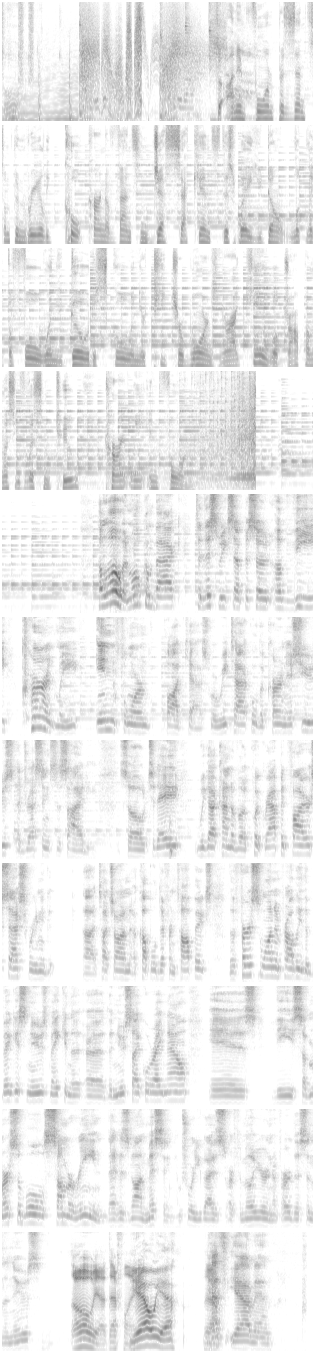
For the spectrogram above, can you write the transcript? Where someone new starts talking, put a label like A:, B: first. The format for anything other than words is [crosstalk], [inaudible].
A: The uninformed present something really cool current events in just seconds. This way you don't look like a fool when you go to school and your teacher warns your IQ will drop unless you've listened to Currently Informed.
B: Hello, and welcome back to this week's episode of the Currently Informed podcast, where we tackle the current issues addressing society. So, today we got kind of a quick rapid fire sesh. We're going to uh, touch on a couple different topics. The first one, and probably the biggest news making the, uh, the news cycle right now, is the submersible submarine that has gone missing. I'm sure you guys are familiar and have heard this in the news.
C: Oh yeah, definitely.
D: Yeah, oh yeah.
C: Yeah.
E: That's yeah, man.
